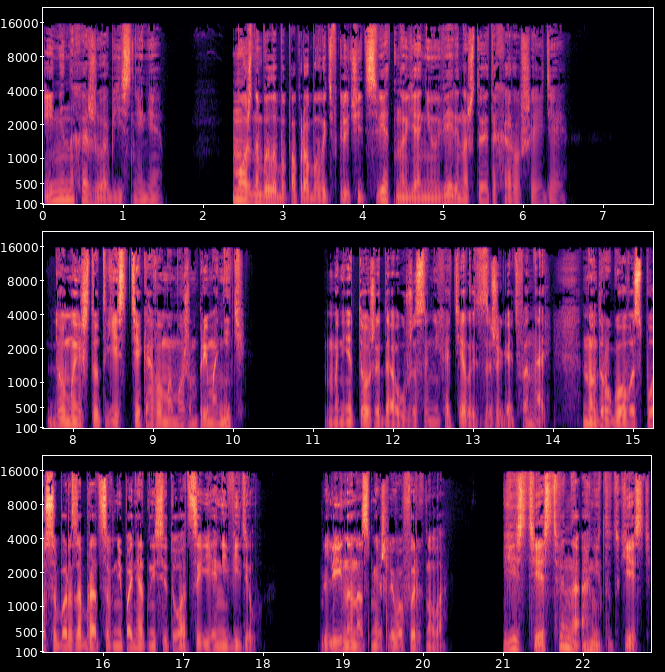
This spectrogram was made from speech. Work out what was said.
«И не нахожу объяснения. Можно было бы попробовать включить свет, но я не уверена, что это хорошая идея». «Думаешь, тут есть те, кого мы можем приманить?» Мне тоже до ужаса не хотелось зажигать фонарь, но другого способа разобраться в непонятной ситуации я не видел. Лина насмешливо фыркнула. «Естественно, они тут есть.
